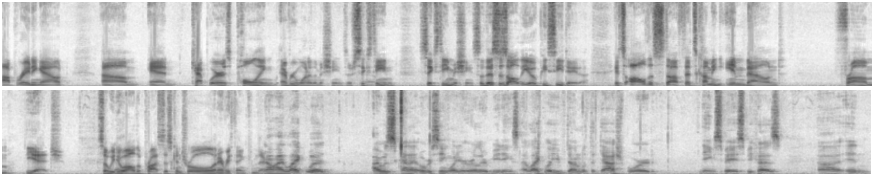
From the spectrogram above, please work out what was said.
operating out, um, and Kepware is pulling every one of the machines. There's 16, 16 machines. So this is all the OPC data. It's all the stuff that's coming inbound from the edge. So we do all the process control and everything from there. Now I like what I was kind of overseeing one of your earlier meetings. I like what you've done with the dashboard namespace because uh, in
